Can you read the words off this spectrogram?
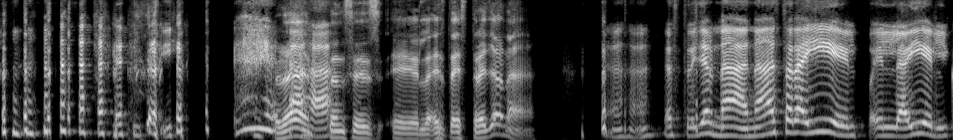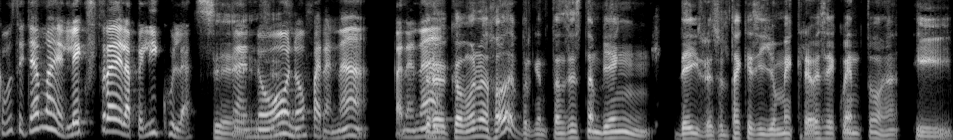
¿Verdad? Entonces, eh, la, estrella o nada? Ajá, la estrella nada, nada estar ahí, el, el, ahí, el, ¿cómo se llama? El extra de la película. Sí, no, no, para nada. Para nada. Pero ¿cómo nos jode? Porque entonces también de, resulta que si yo me creo ese cuento ¿ah? y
